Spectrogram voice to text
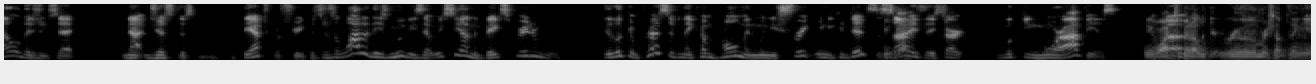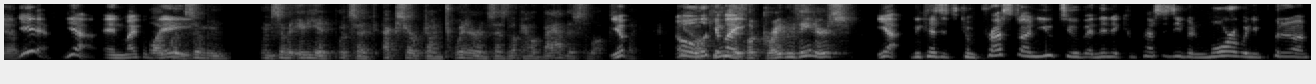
television set, not just the theatrical screen. Because there's a lot of these movies that we see on the big screen, they look impressive, and they come home, and when you shrink, when you condense the Yeah. size, they start looking more obvious. You watch Uh, them in a lit room or something. Yeah. Yeah, yeah, and Michael Like Bay. when some when some idiot puts an excerpt on Twitter and says, "Look how bad this looks." Yep. Like, oh, know, look at my This looked great in theaters. Yeah, because it's compressed on YouTube and then it compresses even more when you put it on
